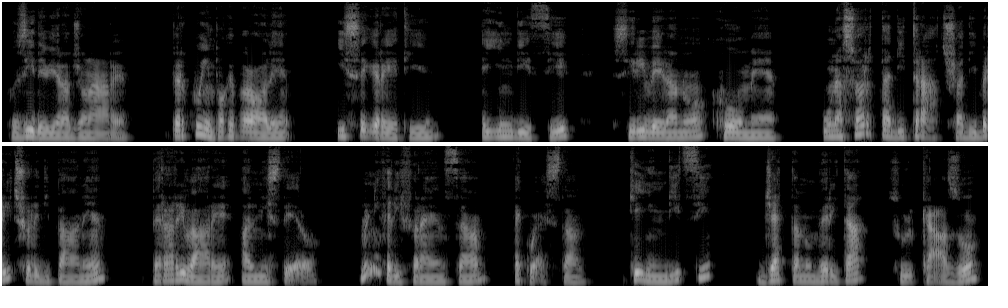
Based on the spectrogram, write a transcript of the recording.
così devi ragionare per cui in poche parole i segreti e gli indizi si rivelano come una sorta di traccia di briciole di pane per arrivare al mistero. L'unica differenza è questa, che gli indizi gettano verità sul caso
